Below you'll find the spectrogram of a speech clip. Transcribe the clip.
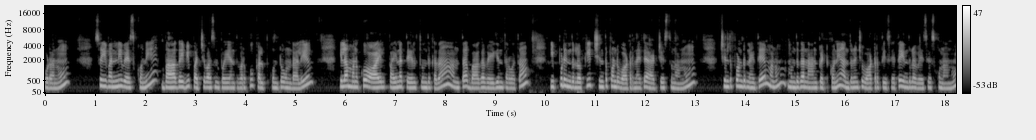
కూడాను. సో ఇవన్నీ వేసుకొని బాగా ఇవి పచ్చివాసన పోయేంత వరకు కలుపుకుంటూ ఉండాలి. ఇలా మనకు ఆయిల్ పైన తేలుతుంది కదా అంతా బాగా వేగిన తర్వాత ఇప్పుడు ఇందులోకి చింతపండు వాటర్ని అయితే యాడ్ చేస్తున్నాను. చింతపండునైతే మనం ముందుగా నానపెట్టుకొని అందు నుంచి వాటర్ తీసైతే ఇందులో వేసేసుకున్నాను.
